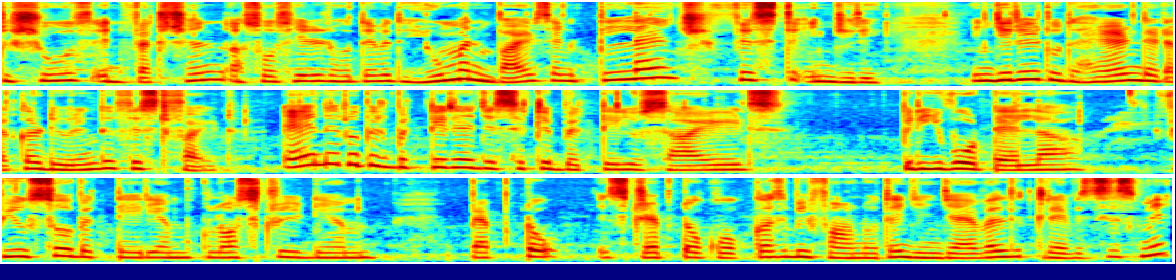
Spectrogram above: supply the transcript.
टिश्यूज़ इन्फेक्शन एसोसिएटेड होते हैं with human bites and clench fist injury injury to the hand that occur during the fist fight anaerobic bacteria जैसे कि bacteroides prevotella fusobacterium clostridium pepto streptococcus भी फाउंड होते हैं जिंजाइवल क्रेविसिस में,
